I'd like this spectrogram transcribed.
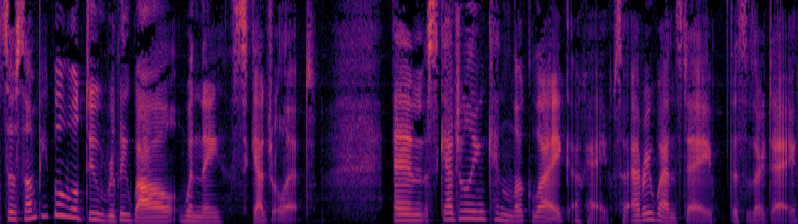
So some people will do really well when they schedule it. And scheduling can look like okay, so every Wednesday, this is our day.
